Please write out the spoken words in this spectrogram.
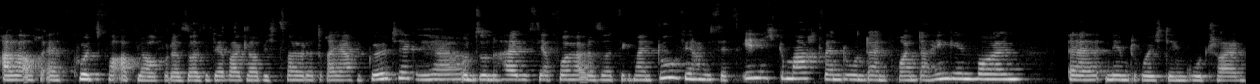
Aber auch erst kurz vor Ablauf oder so. Also der war, glaube ich, zwei oder drei Jahre gültig. Ja. Und so ein halbes Jahr vorher oder so hat sie gemeint, du, wir haben das jetzt eh nicht gemacht, wenn du und dein Freund da hingehen wollen, äh, nehmt ruhig den Gutschein.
